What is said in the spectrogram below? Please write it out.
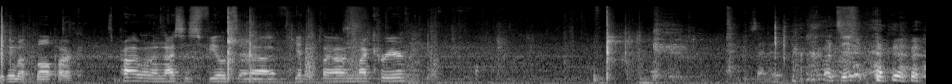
What do you think about the ballpark? It's probably one of the nicest fields that uh, I've yet to play on in my career. Is that it? That's it.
